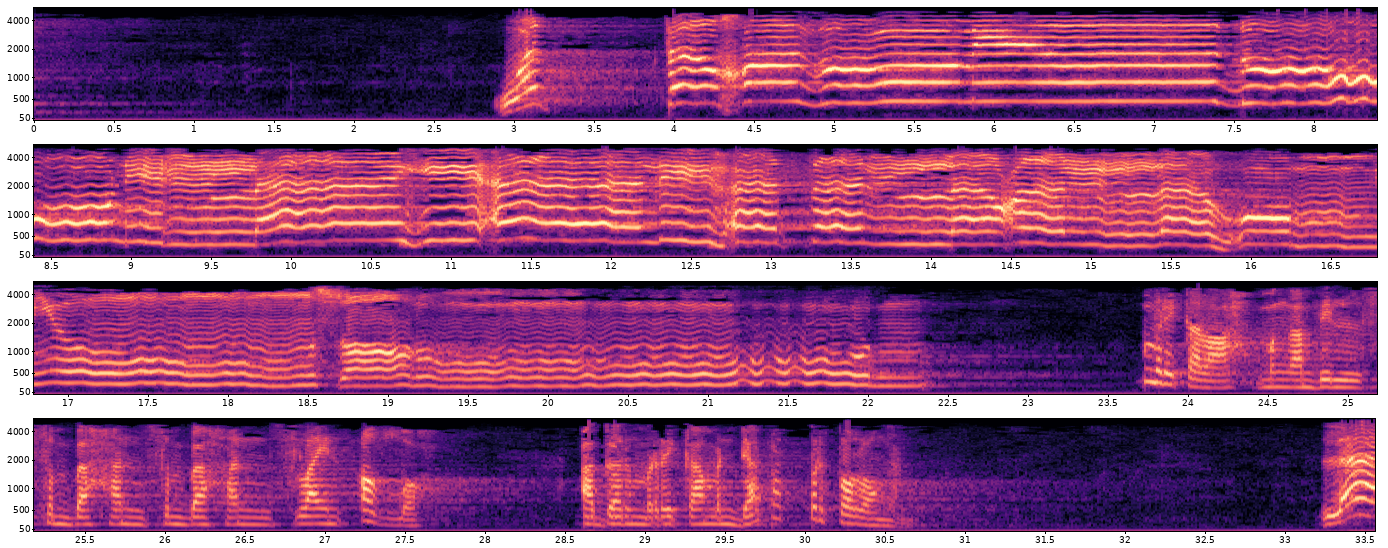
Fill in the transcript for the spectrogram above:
Merekalah mengambil sembahan-sembahan selain Allah agar mereka mendapat pertolongan. La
